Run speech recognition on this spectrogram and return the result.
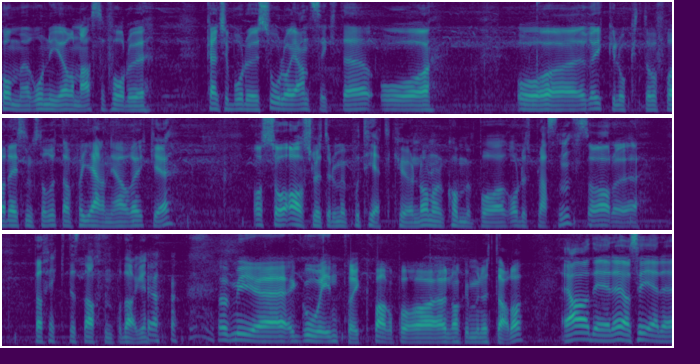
kommer rundt hjørnet, så får du kanskje både sola i ansiktet og, og røykelukta fra de som står utenfor Jernia og røyker. Og så avslutter du med potetkøen da når du kommer på Rådhusplassen. Så har du perfekte starten på dagen. Ja, det var mye gode inntrykk bare på noen minutter, da. Ja, det er det. Og så er det,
